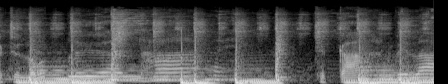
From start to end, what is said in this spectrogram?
ากจะลบเลือนหายจากการเวลา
